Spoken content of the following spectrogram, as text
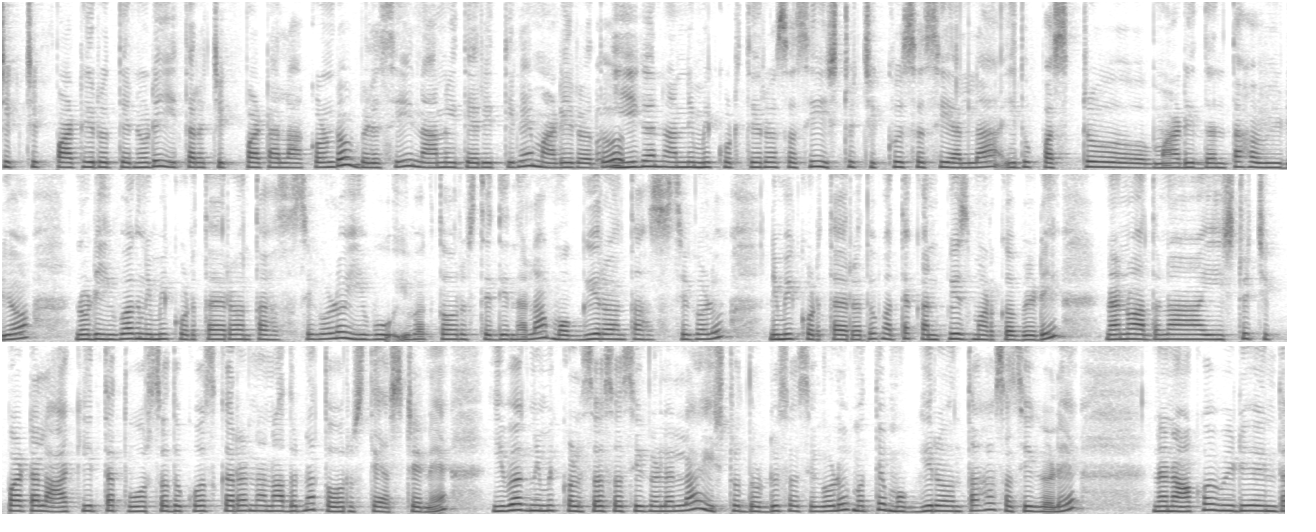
ಚಿಕ್ಕ ಚಿಕ್ಕ ಪಾಟ್ ಇರುತ್ತೆ ನೋಡಿ, ಈ ಥರ ಚಿಕ್ಕ ಪಾಟಲ್ಲಿ ಹಾಕೊಂಡು ಬೆಳೆಸಿ ನಾನು ಇದೇ ರೀತಿನೇ ಮಾಡಿರೋದು. ಈಗ ನಾನು ನಿಮಗೆ ಕೊಡ್ತಿರೋ ಸಸಿ ಇಷ್ಟು ಚಿಕ್ಕ ಸಸಿ ಅಲ್ಲ, ಇದು ಫಸ್ಟು ಮಾಡಿದ್ದಂತಹ ವಿಡಿಯೋ. ನೋಡಿ, ಇವಾಗ ನಿಮಗೆ ಕೊಡ್ತಾ ಇರೋವಂತಹ ಸಸಿಗಳು ಇವು ಇವಾಗ ತೋರಿಸ್ತಿದ್ದೀನಲ್ಲ, ಮೊಗ್ಗಿರೋಂತಹ ಸಸಿಗಳು ನಿಮಗೆ ಕೊಡ್ತಾ ಇರೋದು, ಮತ್ತು ಕನ್ಫ್ಯೂಸ್ ಮಾಡ್ಕೋಬೇಡಿ. ನಾನು ಅದನ್ನು ಇಷ್ಟು ಚಿಕ್ಕ ಪಾಟಲ್ಲಿ ಹಾಕಿ ಅಂತ ತೋರಿಸೋದಕ್ಕೋಸ್ಕರ ನಾನು ಅದನ್ನು ತೋರಿಸ್ತೆ ಅಷ್ಟೇ ಇವಾಗ ನಿಮಗೆ ಕಳಿಸೋ ಸಸಿಗಳೆಲ್ಲ ಇಷ್ಟು ದೊಡ್ಡ ಸಸಿಗಳು ಮತ್ತು ಮೊಗ್ಗಿರೋಂತಹ ಸಸಿಗಳೇ. ನಾನು ಹಾಕೋ ವಿಡಿಯೋಯಿಂದ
